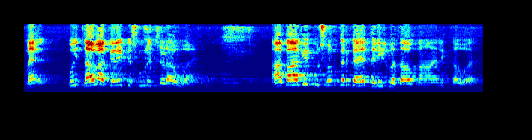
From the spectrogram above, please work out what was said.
میں کوئی دعویٰ کرے کہ سورج چڑھا ہوا ہے آپ آگے کچھ سن کر کہے دلیل بتاؤ کہاں لکھا ہوا ہے۔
